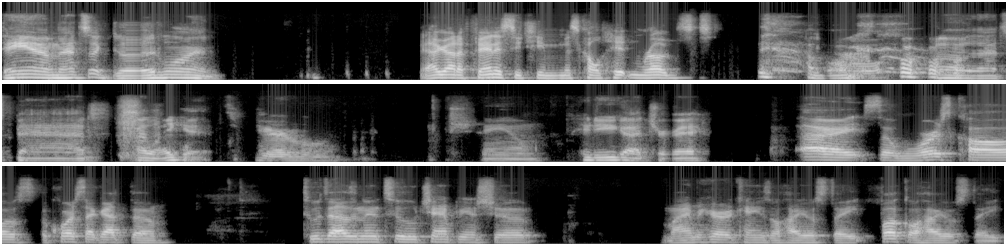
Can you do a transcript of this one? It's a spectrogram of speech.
Damn, that's a good one. I got a fantasy team. It's called Hitting Rugs. Oh, that's bad. I like it. Terrible. Damn. Who do you got, Dre? All right. So worst calls. Of course, I got the 2002 championship. Miami Hurricanes, Ohio State. Fuck Ohio State.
